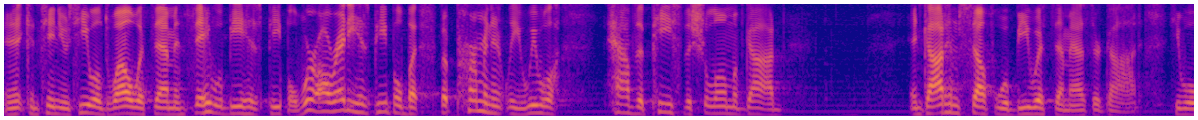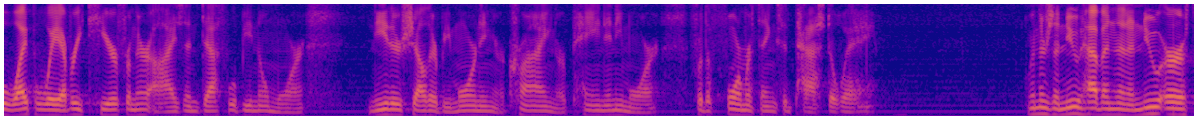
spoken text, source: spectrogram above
And it continues He will dwell with them, and they will be his people. We're already his people, but, but permanently we will have the peace, the shalom of God. And God Himself will be with them as their God. He will wipe away every tear from their eyes, and death will be no more. Neither shall there be mourning or crying or pain anymore, for the former things had passed away. When there's a new heaven and a new earth,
